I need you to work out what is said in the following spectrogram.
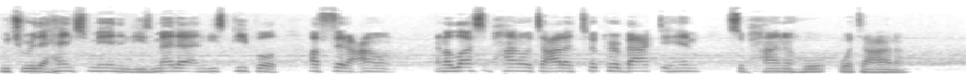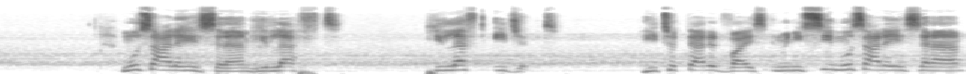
which were the henchmen and these mela and these people of Fir'aun. And Allah subhanahu wa ta'ala took her back to him subhanahu wa ta'ala. Musa alayhi salam, he left, he left Egypt. He took that advice. And when you see Musa alayhi salam,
